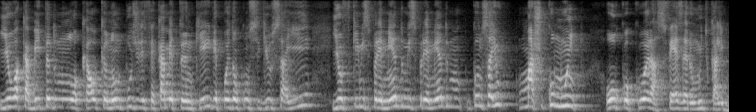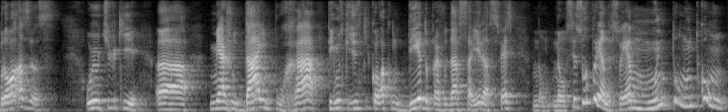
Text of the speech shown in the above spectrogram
e eu acabei estando num local que eu não pude defecar, me tranquei, depois não conseguiu sair e eu fiquei me espremendo, me espremendo. Quando saiu, machucou muito. Ou o cocô, as fezes eram muito calibrosas, ou eu tive que uh, me ajudar a empurrar. Tem uns que dizem que colocam um dedo para ajudar a sair as fezes. Não, não se surpreenda, isso aí é muito, muito comum.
